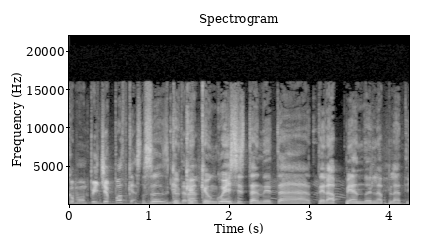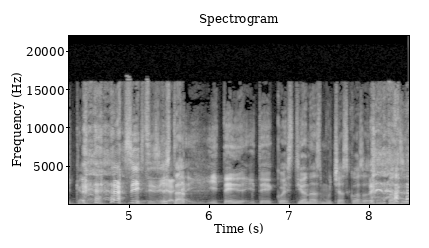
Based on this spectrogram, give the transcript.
Como un pinche podcast. O sea, es que, un güey se está neta terapeando en la plática. sí, sí, sí. Está- y, te, y te cuestionas muchas cosas. Entonces,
